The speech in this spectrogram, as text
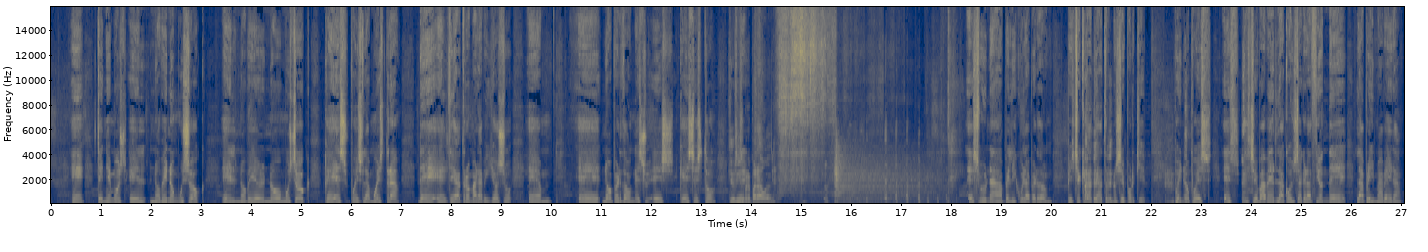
¿eh? tenemos el noveno Musoc. El noveno Musoc, que es pues la muestra del teatro maravilloso. Em, eh, no, perdón, es, es, ¿qué es esto? Qué bien preparado, ¿eh? Es una película, perdón. Pensé que era teatro, no sé por qué. Bueno, pues es, se va a ver la consagración de la primavera.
